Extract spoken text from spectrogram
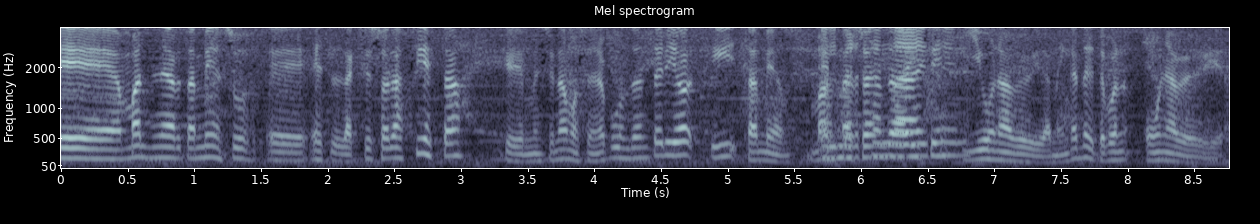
eh, van a tener también sus, eh, este, el acceso a la fiesta, que mencionamos en el punto anterior, y también más El merchandising, merchandising. y una bebida. Me encanta que te ponen una bebida.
